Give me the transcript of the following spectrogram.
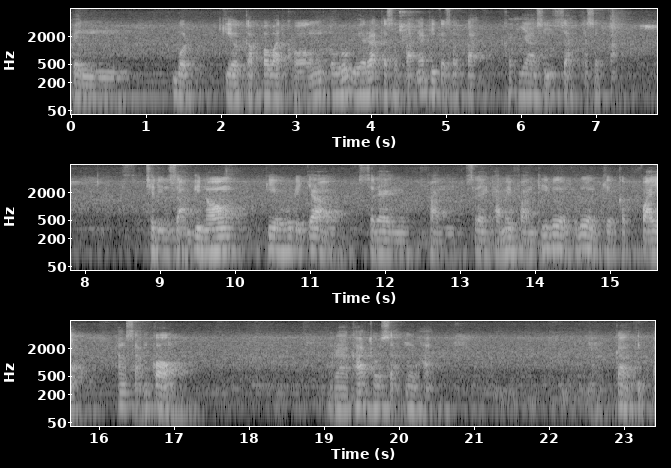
เป็นบทเกี่ยวกับประวัติของอรุเวระกสปะนาทิกสปะขยาศีสะกสปะชดินสามพี่น้องที่พระพุทธเจ้าแสดง ฟังแสดงทำให้ฟังที่เรื่องเรื่องเกี่ยวกับไฟทั้งสามกอง ราคะโทสะโมหะเก้าสิบแป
